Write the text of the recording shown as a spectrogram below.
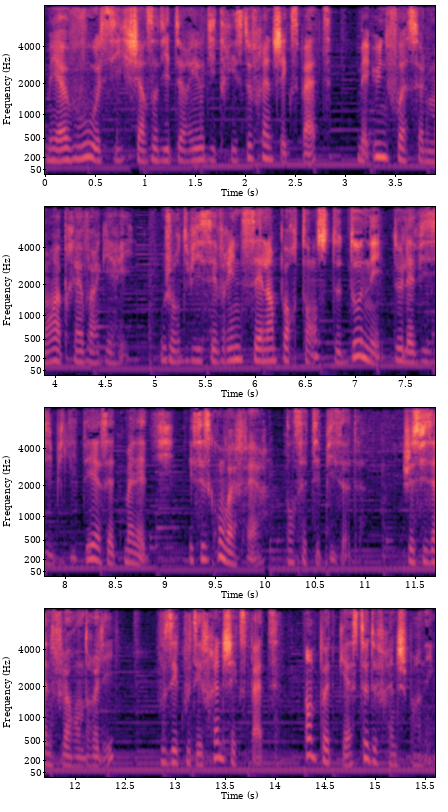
mais à vous aussi, chers auditeurs et auditrices de French Expat, mais une fois seulement après avoir guéri. Aujourd'hui, Séverine sait l'importance de donner de la visibilité à cette maladie. Et c'est ce qu'on va faire dans cet épisode. Je suis Anne-Fleur Andrely, Vous écoutez French Expat, un podcast de French Morning.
